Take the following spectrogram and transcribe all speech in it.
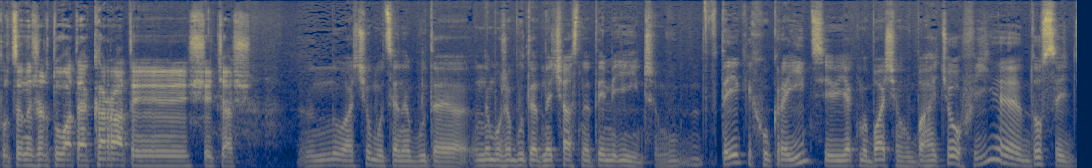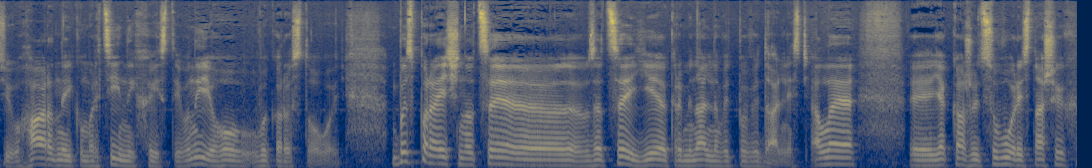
про це не жартувати, а карати ще тяжче? Ну а чому це не бути не може бути одночасно тим і іншим? В деяких українців, як ми бачимо в багатьох, є досить гарний комерційний хист, і вони його використовують. Безперечно, це за це є кримінальна відповідальність, але. е, Як кажуть, суворість наших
